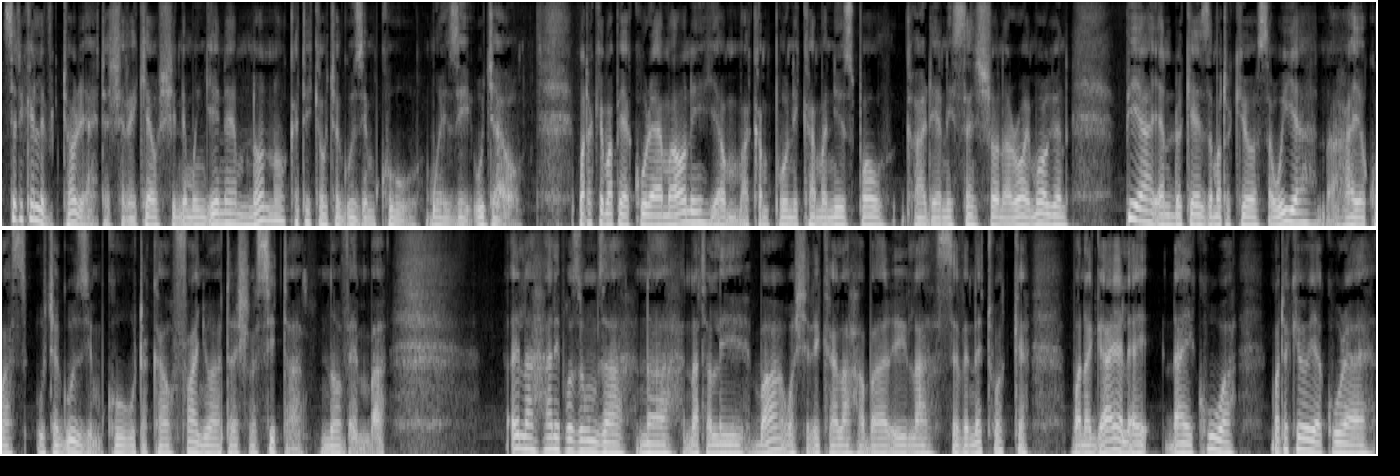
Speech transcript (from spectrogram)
serikali ya Victoria itasherehekea ushindi mwingine mnono katika uchaguzi mkuu mwezi ujao. Matokeo mapya ya kura ya maoni ya makampuni kama Newspoll, Guardian Essential na Roy Morgan pia yanadokeza matokeo sawia na hayo kwa uchaguzi mkuu utakaofanywa tarehe 26 Novemba. Ila alipozungumza na Natalie Bar wa shirika la habari la Seven Network, Bwana Guy alidai kuwa matokeo ya kura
